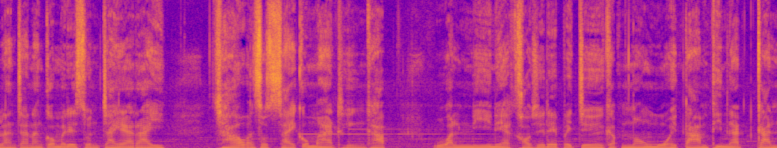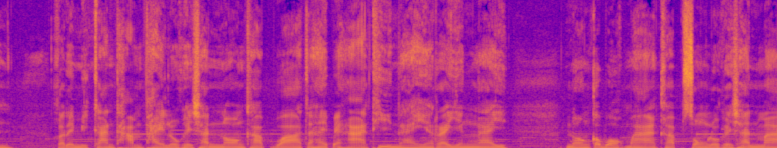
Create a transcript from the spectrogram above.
หลังจากนั้นก็ไม่ได้สนใจอะไร เช้าวันสดใสก็มาถึงครับ วันนี้เนี่ยเขาจะได้ไปเจอกับน้องหมวยตามที่นัดกัน ก็ได้มีการถามไถ่โลเคชันน้องครับว่าจะให้ไปหาที่ไหนอะไรยังไง น้องก็บอกมาครับส่งโลเคชันมา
